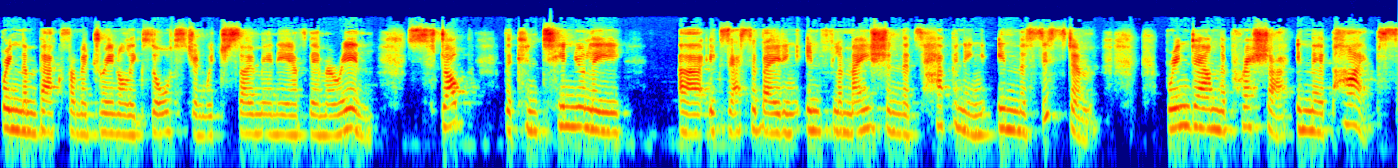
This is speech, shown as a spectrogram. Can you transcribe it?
bring them back from adrenal exhaustion, which so many of them are in. Stop the continually uh, exacerbating inflammation that's happening in the system. Bring down the pressure in their pipes,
